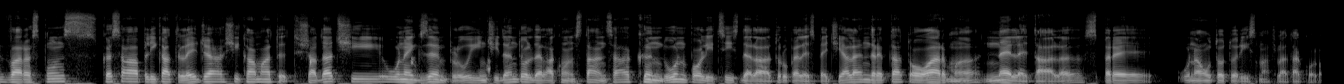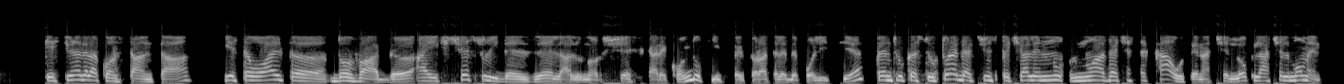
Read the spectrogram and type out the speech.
v-a răspuns că s-a aplicat legea și cam atât. Și-a dat și un exemplu, incidentul de la Constanța, când un polițist de la trupele speciale a îndreptat o armă neletală spre un autoturism aflat acolo. Chestiunea de la Constanța este o altă dovadă a excesului de zel al unor șefi care conduc inspectoratele de poliție, pentru că structura de acțiuni speciale nu, nu avea ce să caute în acel loc la acel moment.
